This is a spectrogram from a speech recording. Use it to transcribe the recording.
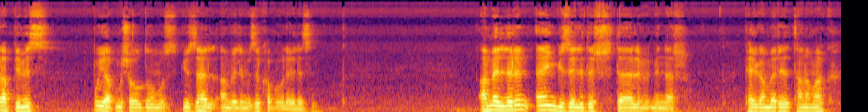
Rabbimiz bu yapmış olduğumuz güzel amelimizi kabul eylesin. Amellerin en güzelidir değerli müminler. Peygamberi tanımak,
